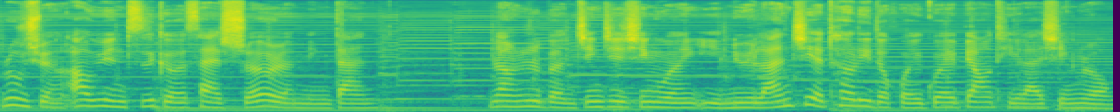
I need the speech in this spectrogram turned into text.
入选奥运资格赛十二人名单。让日本经济新闻以“女篮界特例的回归”标题来形容，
